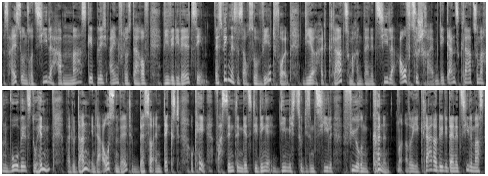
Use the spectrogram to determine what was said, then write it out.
Das heißt, unsere Ziele haben maßgeblich Einfluss darauf, wie wir die Welt sehen. Deswegen ist es auch so wertvoll, dir halt klar zu machen, deine Ziele aufzuschreiben, dir ganz klar zu machen, wo willst du hin, weil du dann in der Außenwelt besser entdeckst, okay, was sind denn jetzt die Dinge, die mich zu diesem Ziel führen können? Also je klarer du dir deine Ziele machst,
